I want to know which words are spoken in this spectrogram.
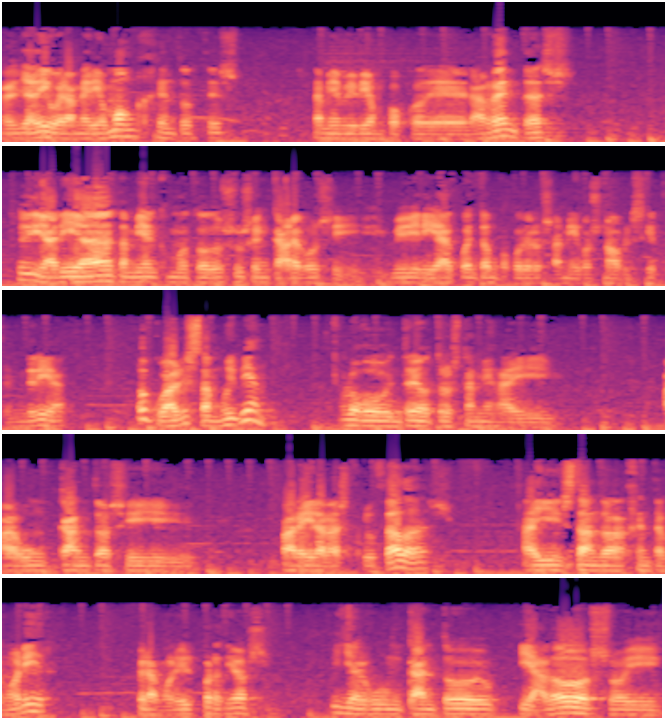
Ya digo, era medio monje, entonces también vivía un poco de las rentas y haría también como todos sus encargos y viviría cuenta un poco de los amigos nobles que tendría, lo cual está muy bien. Luego, entre otros, también hay algún canto así para ir a las cruzadas, ahí instando a la gente a morir, pero a morir por Dios. Y algún canto piadoso y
